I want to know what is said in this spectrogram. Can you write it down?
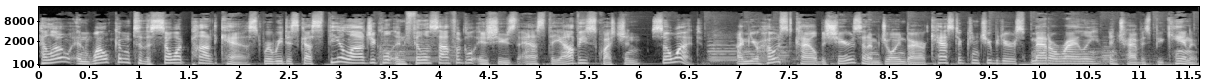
Hello, and welcome to the So What podcast, where we discuss theological and philosophical issues that ask the obvious question So what? I'm your host, Kyle Beshears, and I'm joined by our cast of contributors, Matt O'Reilly and Travis Buchanan.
